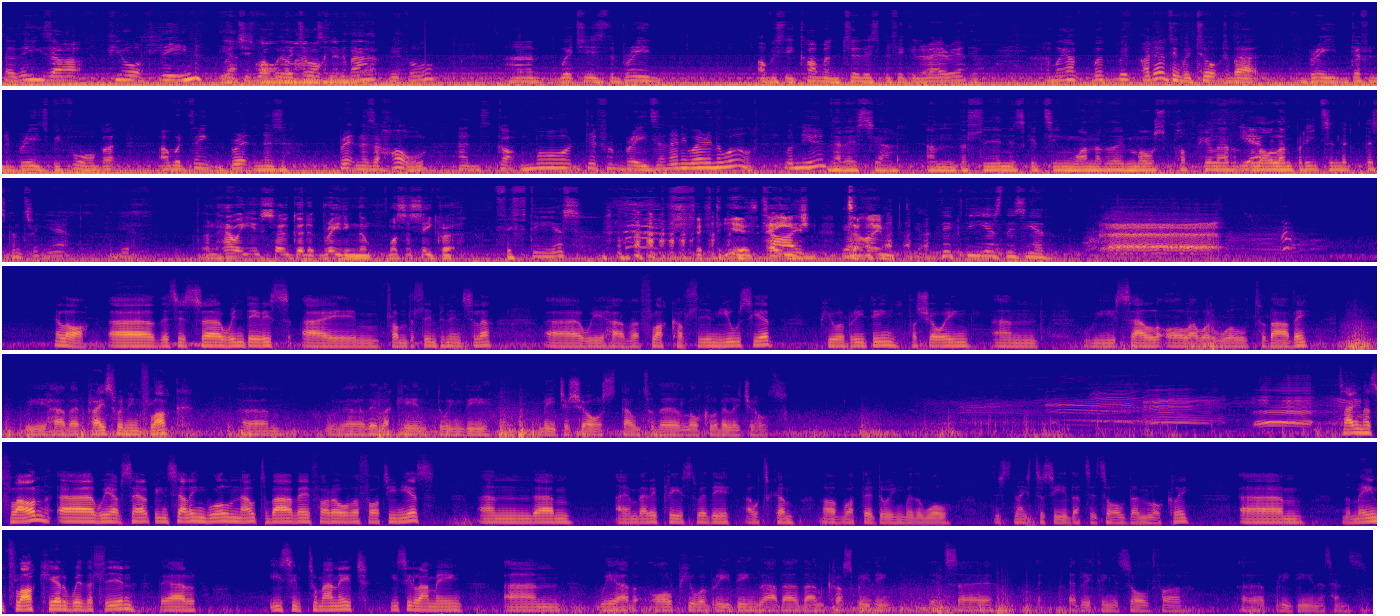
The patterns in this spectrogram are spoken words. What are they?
So these are pure Llyn, Yeah, which is what we were talking about yeah, before, um, which is the breed obviously common to this particular area. Yeah. And we have, we, we, I don't think we've talked about breed, different breeds before, but I would think Britain as Britain as a whole has got more different breeds than anywhere in the world, wouldn't you? There is, yeah. And the Llyn is getting one of the most popular Yeah. lowland breeds in the, this country. Yeah, yeah. And how are you so good at breeding them? What's the secret? 50 years. 50 years. Time. Age. Yeah. Time. Yeah, 50 years this year. Hello, uh, this is uh, Wyn Davis. I'm from the Llyn Peninsula. Uh, we have a flock of Llyn ewes here, pure breeding for showing, and we sell all our wool to Baavet. We have a prize-winning flock. Um, we're very lucky in doing the major shows down to the local village halls. Time has flown. Uh, we have sell, been selling wool now to Baavet for over 14 years, and um, I am very pleased with the outcome of what they're doing with the wool. It's nice to see that it's all done locally. Um, the main flock here with the Llyn, they are easy to manage, easy lambing, and we have all pure breeding rather than crossbreeding. It's uh, everything is sold for uh, breeding in a sense.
